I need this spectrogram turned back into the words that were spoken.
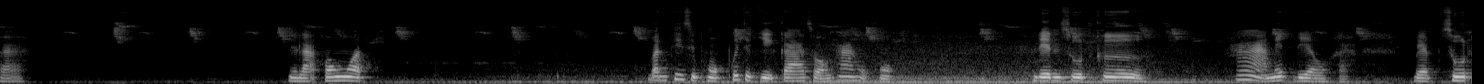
ค่ะ นี่ละของงวด วันที่สิบหกพฤศจิกาสองห้าหกหกเด่นสุดคือห้าเม็ดเดียวค่ะ แบบสูตร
